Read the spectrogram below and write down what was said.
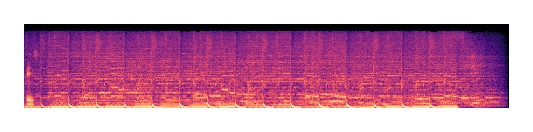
Peace.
